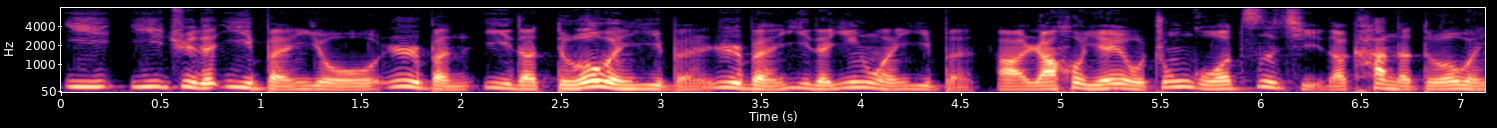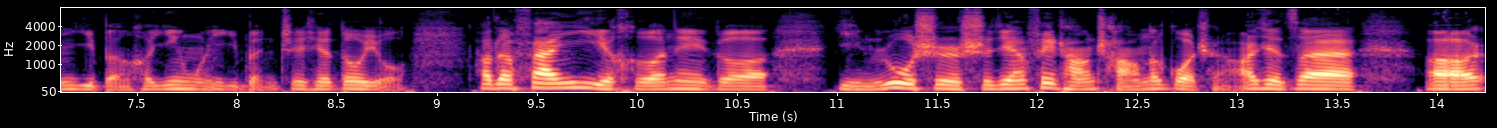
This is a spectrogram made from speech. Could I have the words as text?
依依据的译本有日本译的德文译本、日本译的英文译本啊，然后也有中国自己的看的德文译本和英文译本，这些都有。它的翻译和那个引入是时间非常长的过程，而且在呃，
